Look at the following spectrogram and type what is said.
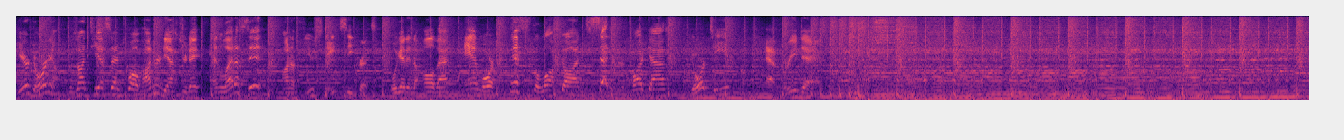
Pierre Dorion was on TSN 1200 yesterday and let us in on a few state secrets. We'll get into all that and more. This is the Locked On Senators podcast, your team every day.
